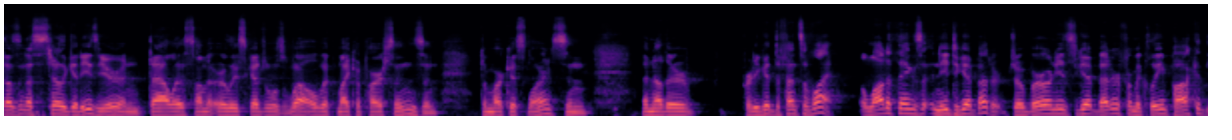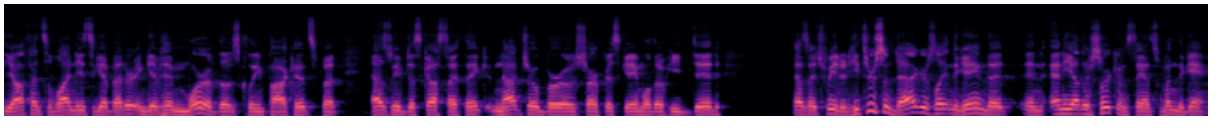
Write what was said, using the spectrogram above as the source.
doesn't necessarily get easier, and Dallas on the early schedule as well with Micah Parsons and Demarcus Lawrence and another pretty good defensive line. A lot of things need to get better. Joe Burrow needs to get better from a clean pocket. The offensive line needs to get better and give him more of those clean pockets. But as we've discussed, I think not Joe Burrow's sharpest game, although he did, as I tweeted, he threw some daggers late in the game that in any other circumstance win the game.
